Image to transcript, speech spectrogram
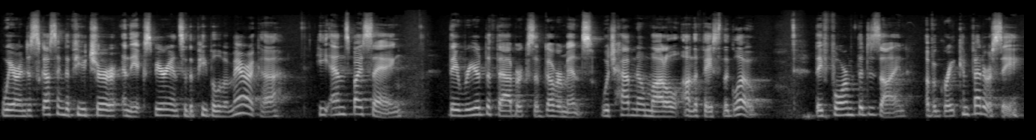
where, in discussing the future and the experience of the people of America, he ends by saying, They reared the fabrics of governments which have no model on the face of the globe. They formed the design of a great confederacy,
